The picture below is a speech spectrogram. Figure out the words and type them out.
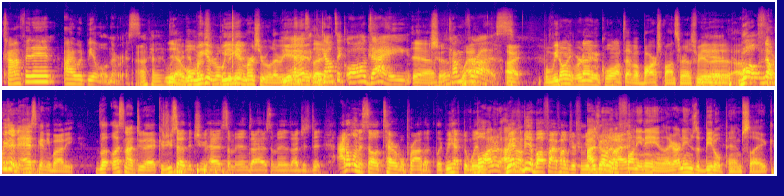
confident, I would be a little nervous. Okay. we're Yeah, gonna well, we get ruled we get mercy ruled every Yeah, year. And listen, like- Celtic all day. Yeah, Sure. Come for us. All right. but we don't. We're not even cool enough to have a bar sponsor us. We have a, a well, no, we didn't ask anybody. L- Let's not do that because you said that you had some ends. I had some ends. I just did. I don't want to sell a terrible product. Like we have to win. Well, I don't- I we have don't- to be above five hundred for me I to just go wanted to my. a funny name. Like our name's the Beetle Pimps. Like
